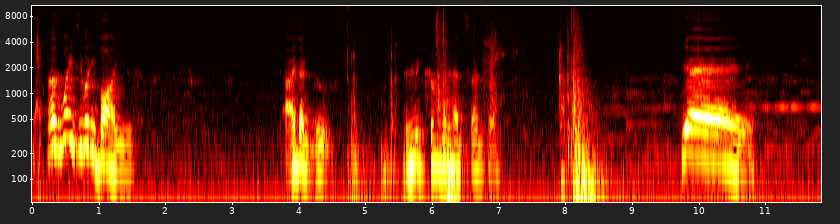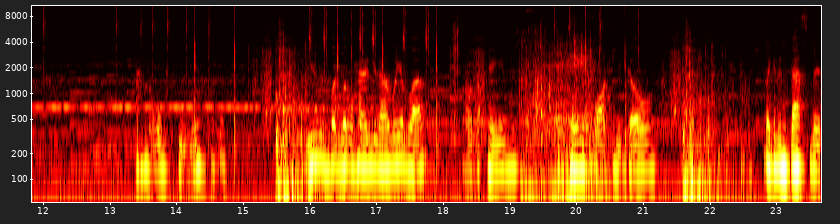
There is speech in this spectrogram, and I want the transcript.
That was way too many bodies. I done goof. This is gonna be Crimson Head Central. Yay! I have an old key. Let's just Use what little hanging out we have left. Oh, the pain. The pain of watching it go. It's like an investment.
